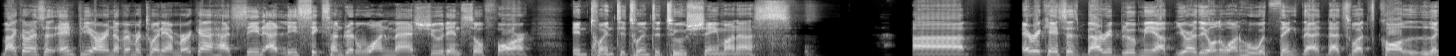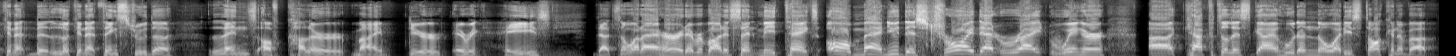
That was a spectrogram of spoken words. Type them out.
Michael Ryan says NPR November 20, America has seen at least 601 mass shootings so far in 2022. Shame on us. Uh, Eric K says Barry blew me up. You are the only one who would think that. That's what's called looking at the looking at things through the lens of color, my dear Eric Hayes. That's not what I heard. Everybody sent me texts. Oh man, you destroyed that right winger uh, capitalist guy who doesn't know what he's talking about,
